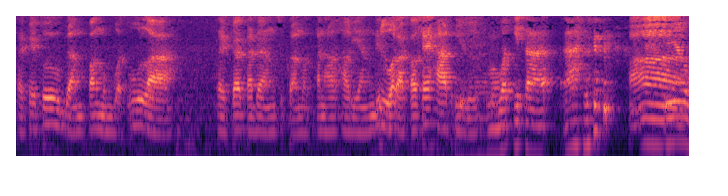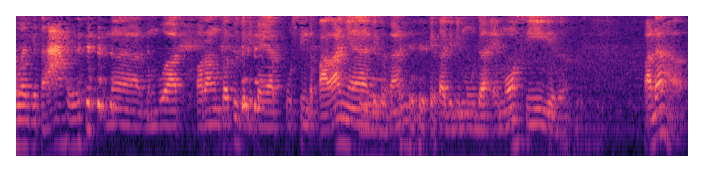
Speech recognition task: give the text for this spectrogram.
mereka itu gampang membuat ulah. Mereka kadang suka melakukan hal-hal yang di luar akal sehat gitu. Membuat kita ah Ah, iya membuat kita ah gitu. benar, membuat orang tua tuh jadi kayak pusing kepalanya gitu kan. Kita jadi mudah emosi gitu. Padahal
